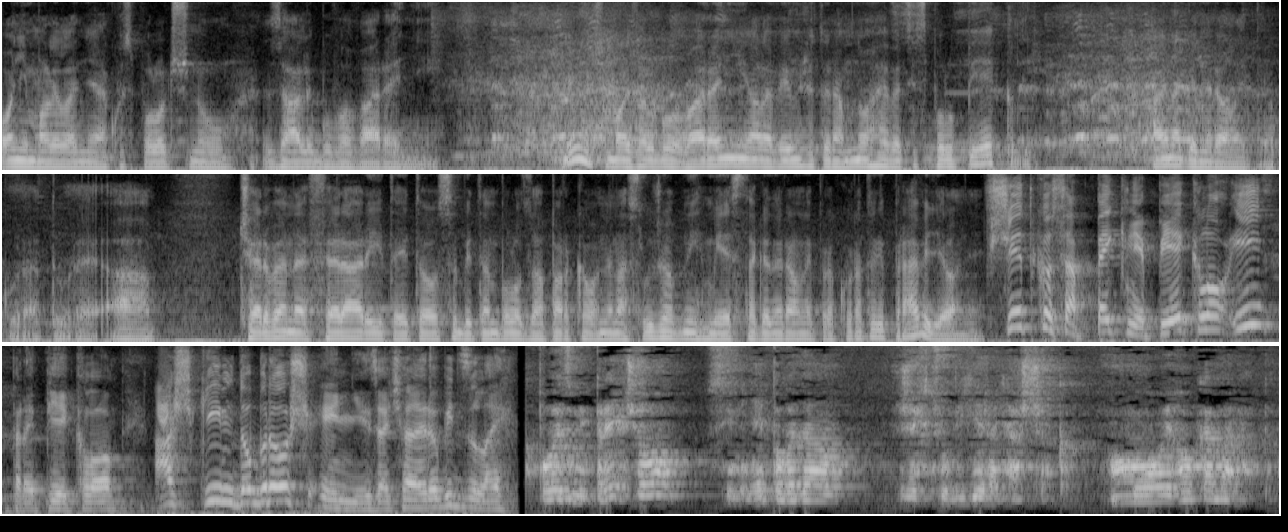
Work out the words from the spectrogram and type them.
oni mali len nejakú spoločnú záľubu vo varení. Neviem, či mali záľubu vo varení, ale viem, že teda mnohé veci spolu piekli. Aj na generálnej prokuratúre. A červené Ferrari tejto osoby tam bolo zaparkované na služobných miestach generálnej prokuratúry pravidelne. Všetko sa pekne pieklo i prepieklo, až kým Dobroš nezačal robiť zle. Povedz mi, prečo si mi nepovedal, že chcú vydierať Haščaka? Môjho kamaráta.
